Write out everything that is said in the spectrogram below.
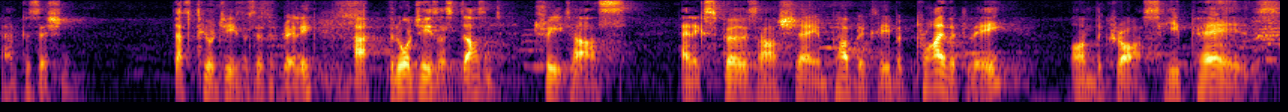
and position. That's pure Jesus, isn't it, really? Uh, the Lord Jesus doesn't treat us and expose our shame publicly, but privately on the cross. He pays.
